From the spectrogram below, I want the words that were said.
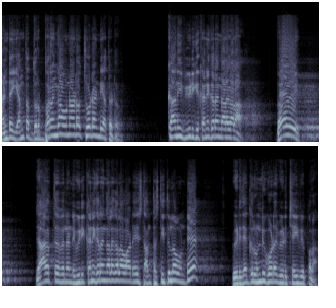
అంటే ఎంత దుర్భరంగా ఉన్నాడో చూడండి అతడు. కానీ వీడికి కనికరం కలగల. బాయ్ జాగ్రత్తగా వినండి. వీడి కనికరం కలగల వాడు వేస్తే అంత స్థితిలో ఉంటే వీడి దగ్గర ఉండి కూడా వీడు చేయి విప్పల.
